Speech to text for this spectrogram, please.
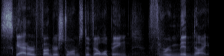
scattered thunderstorms developing through midnight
